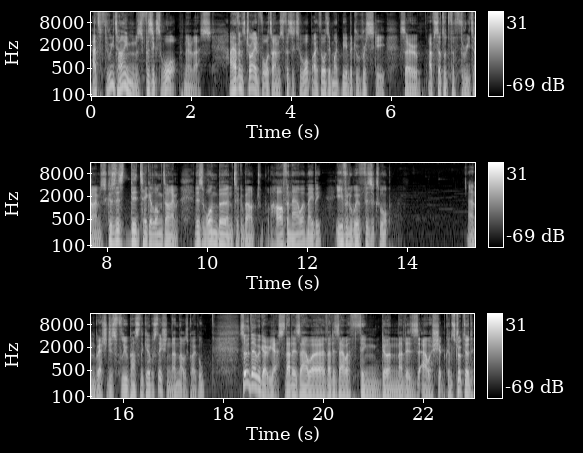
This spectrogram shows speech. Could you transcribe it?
at three times physics warp, no less. I haven't tried four times physics warp, I thought it might be a bit risky, so I've settled for three times, because this did take a long time. This one burn took about, what, half an hour, maybe? Even with physics warp. And we actually just flew past the Kerbal station then, that was quite cool. So there we go, yes, that is our that is our thing done, that is our ship constructed,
